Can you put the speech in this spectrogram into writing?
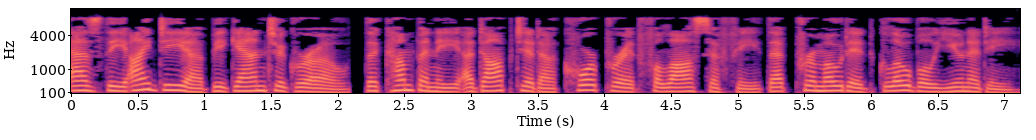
As the idea began to grow, the company adopted a corporate philosophy that promoted global unity.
